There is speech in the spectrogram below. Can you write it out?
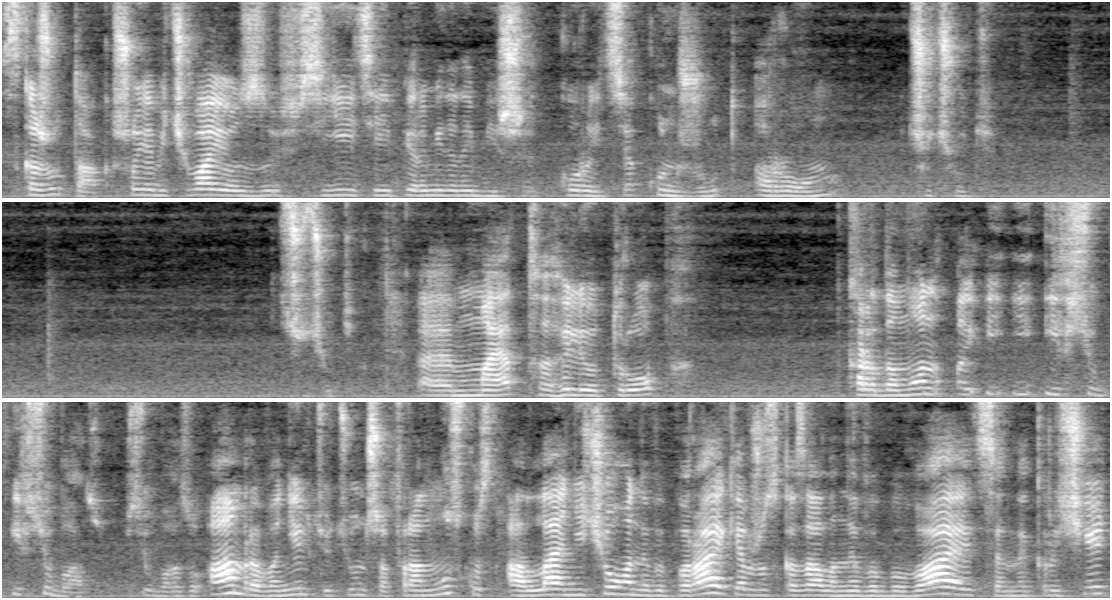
скажу так, що я відчуваю з всієї цієї піраміди найбільше: кориця, кунжут, ром, чуть-чуть. Чуть-чуть. Е, Мед, геліотроп, кардамон і, і, і, всю, і всю базу. Всю базу. Амбра, ваніль, тютюн, шафран, мускус, але нічого не випирає, як я вже сказала, не вибивається, не кричить.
